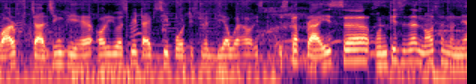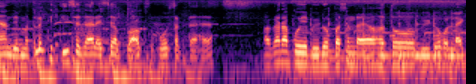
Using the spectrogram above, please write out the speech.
वार्फ चार्जिंग भी है और U S type C port इसमें दिया हुआ है और इस, इसका प्राइस उनतीस हज़ार नौ सौ निन्यानवे मतलब कि तीस हज़ार ऐसे अप्रॉक्स हो सकता है। अगर आपको ये वीडियो पसंद आया हो तो वीडियो को लाइक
